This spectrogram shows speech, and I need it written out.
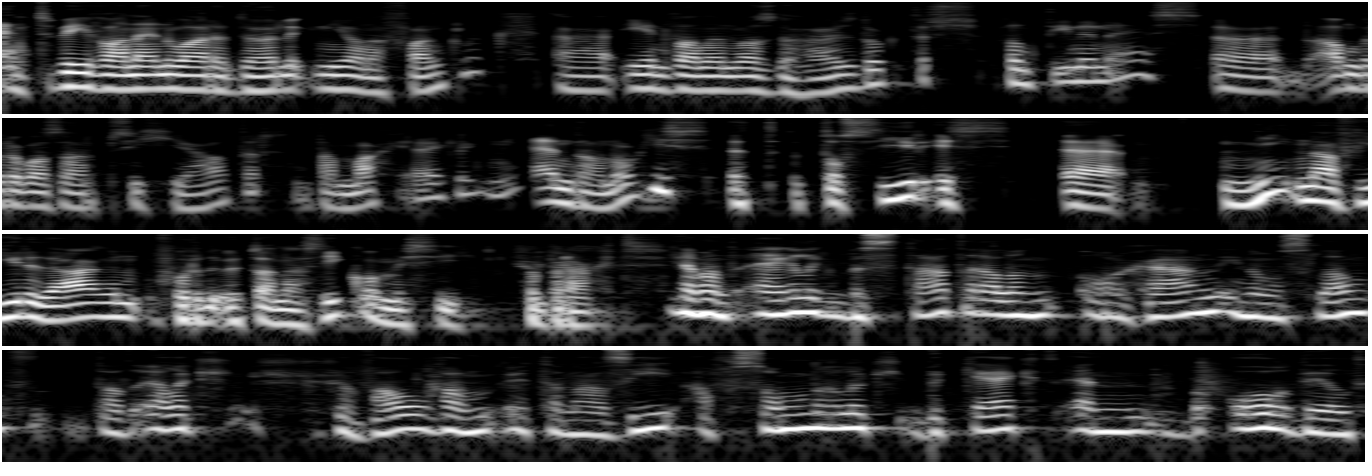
En twee van hen waren duidelijk niet onafhankelijk. Uh, een van hen was de huisdokter van Tine Nijs. Uh, de andere was haar psychiater. Dat mag eigenlijk niet. En dan nog eens, het, dossier is uh, niet na vier dagen voor de euthanasiecommissie gebracht. Ja, want eigenlijk bestaat er al een orgaan in ons land dat elk geval van euthanasie afzonderlijk bekijkt en beoordeelt.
